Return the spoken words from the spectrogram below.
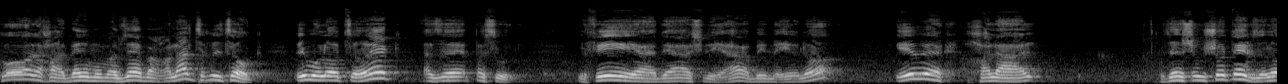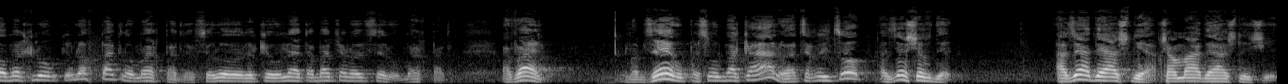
כל אחד, בין אם הוא ממזר בחלל, צריך לצעוק. אם הוא לא צועק, אז זה פסול. לפי הדעה השנייה, רבי מאיר לא, אם חלל, זה שהוא שותק, זה לא אומר כלום, כי לא אכפת לו, מה אכפת לו? יפסלו לכהונה את הבת שלו, יפסלו, מה אכפת לו? אבל ממזר הוא פסול בקהל, הוא היה צריך לצעוק, אז יש הבדל. אז זה הדעה השנייה. עכשיו מה הדעה השלישית?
